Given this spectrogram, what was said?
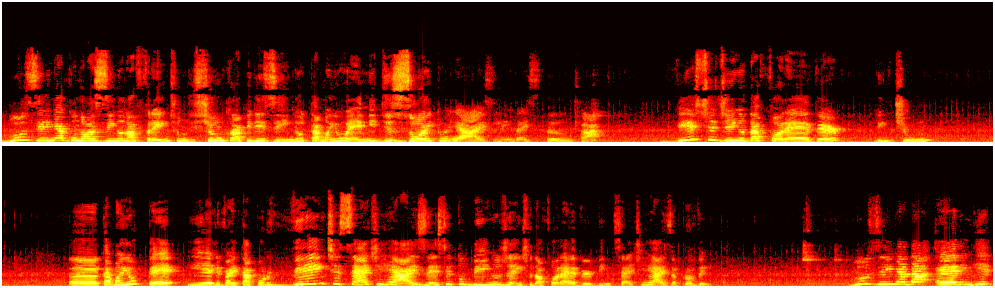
Blusinha com nozinho na frente, um estilo um croppedzinho, tamanho M, 18 reais. Linda estampa. Vestidinho da Forever, 21 Uh, tamanho P, e ele vai estar tá por 27 reais esse tubinho, gente, da Forever, 27 reais, aproveita. Blusinha da Ering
